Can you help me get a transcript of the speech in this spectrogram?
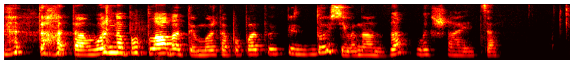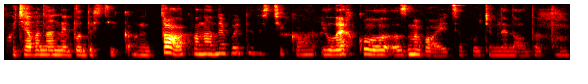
Та, та, можна поплавати, можна попати під дощ, і вона залишається. Хоча вона не водостійка. Так, вона не водостійка і легко змивається, потім не треба там.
